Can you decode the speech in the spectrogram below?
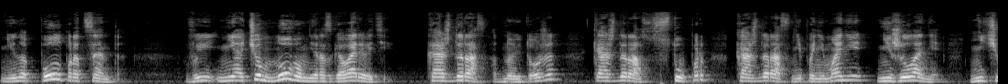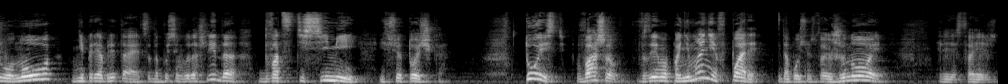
ни на полпроцента, вы ни о чем новом не разговариваете. Каждый раз одно и то же, каждый раз ступор, каждый раз непонимание, нежелание. Ничего нового не приобретается. Допустим, вы дошли до 27 и все точка. То есть ваше взаимопонимание в паре, допустим, с твоей женой или с твоей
